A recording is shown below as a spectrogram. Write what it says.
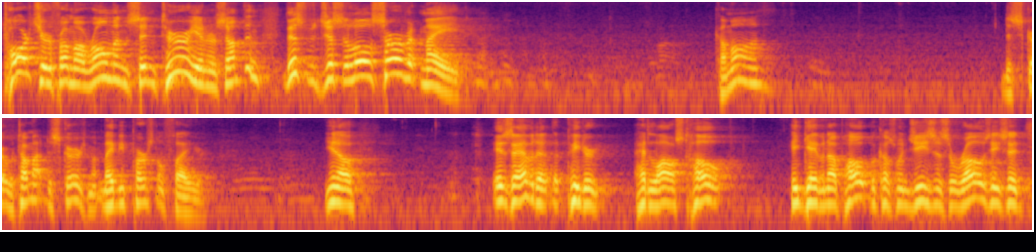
torture from a Roman centurion or something. This was just a little servant maid. Come on. We're talking about discouragement, maybe personal failure. You know, it's evident that Peter had lost hope. He'd given up hope because when Jesus arose, he said,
